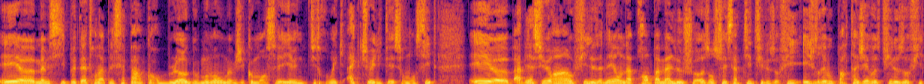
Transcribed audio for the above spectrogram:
Et euh, même si peut-être on appelait ça pas encore blog au moment où même j'ai commencé, il y avait une petite rubrique actualité sur mon site. Et euh, bah bien sûr, hein, au fil des années, on apprend pas mal de choses, on se fait sa petite philosophie, et je voudrais vous partager votre philosophie.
